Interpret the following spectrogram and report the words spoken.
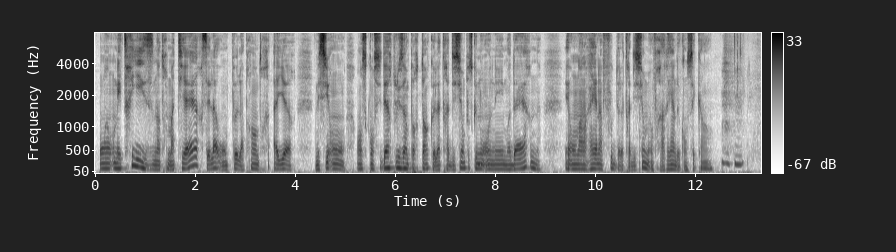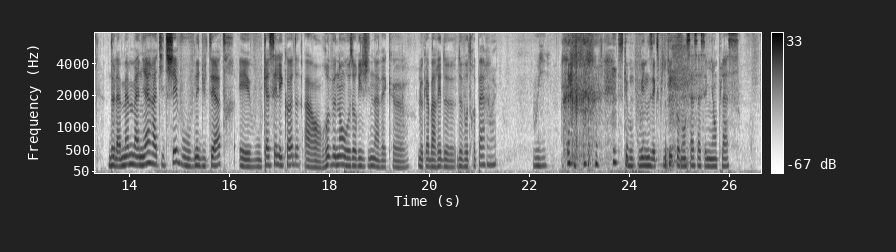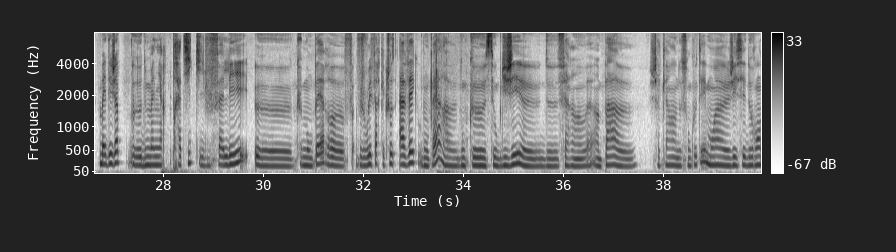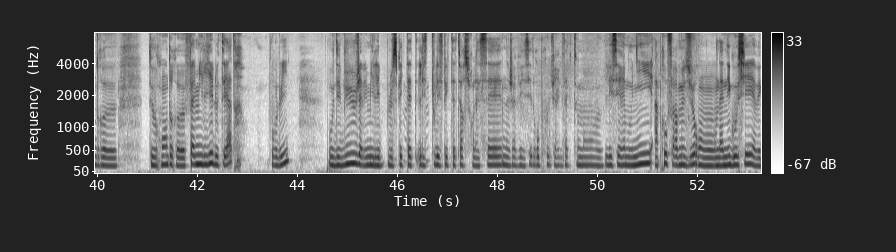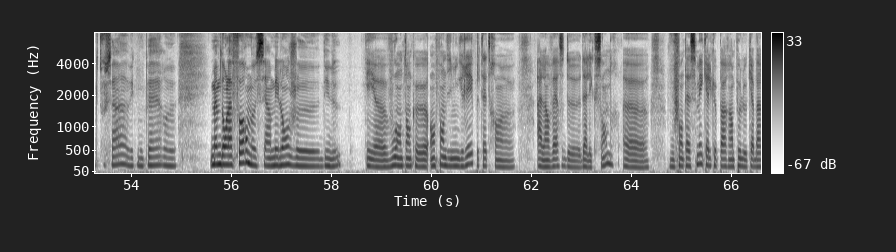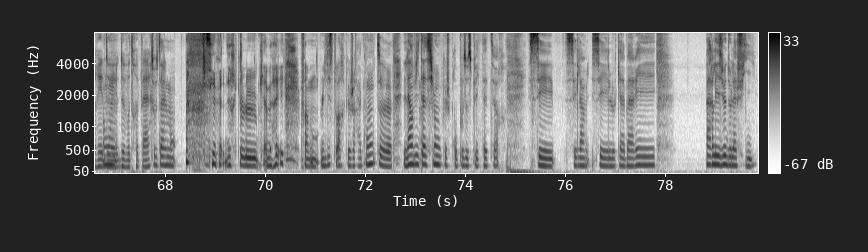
on, maîtrise notre matière, c'est là où on peut l'apprendre ailleurs. Mais si on, se considère plus important que la tradition, parce que nous, on est moderne, et on n'en a rien à foutre de la tradition, mais on fera rien de conséquent. De la même manière, à Titché, vous venez du théâtre et vous cassez les codes en revenant aux origines avec euh, le cabaret de, votre père. Oui. Est-ce que vous pouvez nous expliquer comment ça, ça s'est mis en place? Bah déjà, euh, de manière pratique, il fallait euh, que mon père. je voulais faire quelque chose avec mon père, donc c'est obligé de faire un, un pas chacun de son côté. Moi, euh, j'ai essayé de rendre, euh, de rendre euh, familier le théâtre pour lui. Au début, j'avais mis tous les spectateurs sur la scène, j'avais essayé de reproduire exactement les cérémonies. Après, au fur et à mesure, on, a négocié avec tout ça, avec mon père. Même dans la forme, c'est un mélange des deux. Et euh, vous, en tant qu'enfant d'immigrés, peut-être euh, à l'inverse d'Alexandre, euh, vous fantasmez quelque part un peu le cabaret de, votre père? Totalement. C'est-à-dire que le cabaret, enfin l'histoire que je raconte, l'invitation que je propose aux spectateurs, c'est le cabaret par les yeux de la fille.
